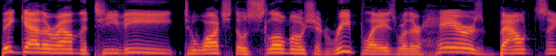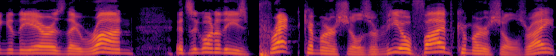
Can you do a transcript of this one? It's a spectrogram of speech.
they gather around the TV to watch those slow motion replays where their hair's bouncing in the air as they run. It's like one of these Pert commercials or VO5 commercials, right?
